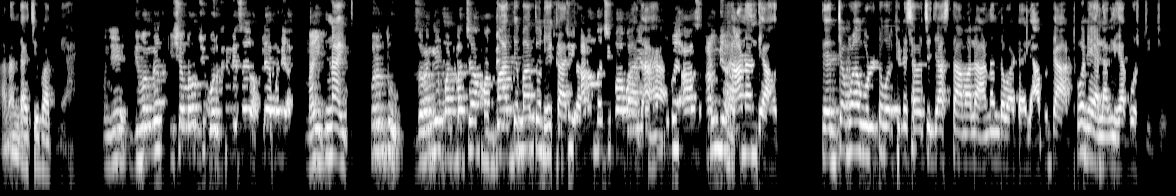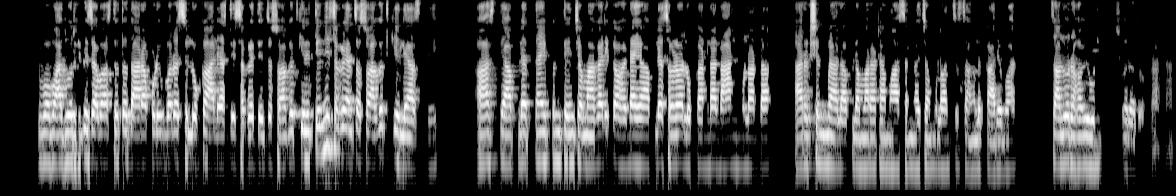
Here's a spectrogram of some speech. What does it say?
आनंदाची बातमी आहे. म्हणजे दिवंगत किशनरावजी वरखंडे साहेब आपल्यामध्ये नाही नाहीत. परंतु जरांगे पाटलाच्या माध्यमातून हे कार्य आनंदाची बाब आहे. हा. आज आनंदी आहात. आनंदी आहोत. त्यांच्यामुळे उलट वरखेडे साहेबांचे जास्त आम्हाला आनंद वाटायला. म्हणजे आठवण यायला लागली ह्या गोष्टीची. की बाबा आज वरखेडे साहेब असतं तर दारापुढे बरेचसे लोक आले असते. सगळे त्यांचं स्वागत केले. त्यांनी सगळ्यांचं स्वागत केले असते. आज ते आपल्यात नाही पण त्यांच्या माघारी का या आपल्या सगळ्या लोकांना लहान मुलांना आरक्षण मिळालं. आपल्या मराठा महासंघाच्या मुलांचं चांगलं कार्यभार चालू राहावं एवढी ईश्वराजवळ प्रार्थना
